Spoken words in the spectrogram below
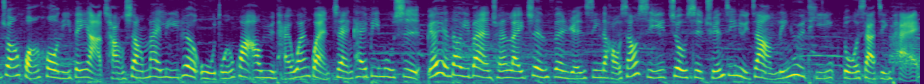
装皇后尼菲亚场上卖力热舞，文化奥运台湾馆展开闭幕式，表演到一半传来振奋人心的好消息，就是拳击女将林玉婷夺下金牌。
